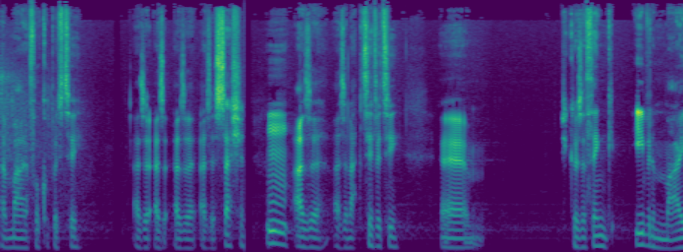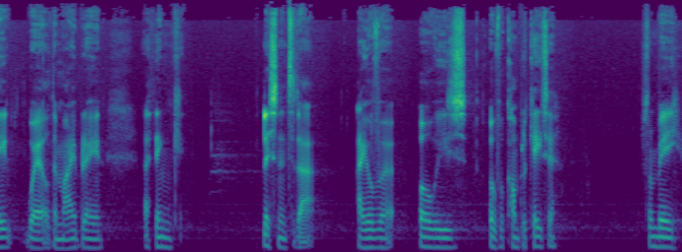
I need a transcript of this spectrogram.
a mindful cup of tea as a as a as a, as a session as a as an activity, um, because I think even in my world, in my brain, I think listening to that, I over always overcomplicate it. For me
